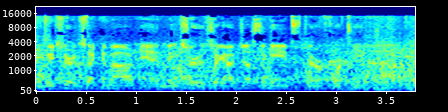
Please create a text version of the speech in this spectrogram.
We'll be sure to check him out and make sure to check out Just the Game September 14th.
